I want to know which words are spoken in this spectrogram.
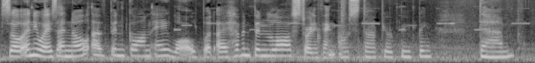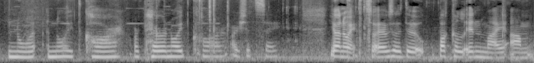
So, anyways, I know I've been gone AWOL, but I haven't been lost or anything. Oh, stop your beeping. Damn anno- annoyed car or paranoid car, I should say. Yeah, anyway, so I also have to buckle in my um,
